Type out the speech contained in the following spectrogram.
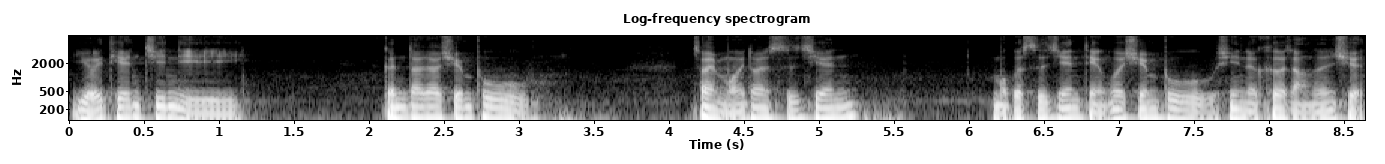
有一天经理跟大家宣布，在某一段时间、某个时间点会宣布新的课长人选。”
